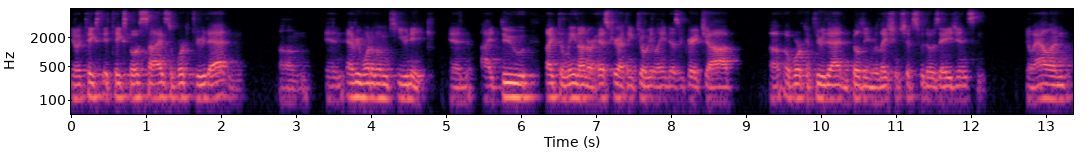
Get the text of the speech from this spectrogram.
you know, it takes it takes both sides to work through that, and um, and every one of them's unique. And I do like to lean on our history. I think Joey Laine does a great job of, of working through that and building relationships with those agents. And, you know, Allen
